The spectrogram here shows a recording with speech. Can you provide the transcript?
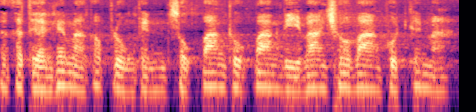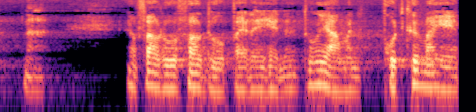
ก็กระเทือนขึ้นมาก็ปรุงเป็นสุขบ้างทุกบ้างดีบ้างชั่วบ้างผุดขึ้นมา เฝ้ารู้เฝ้าดูไปเลยเห็น ทุกอย่างมันผุดขึ้นมาเอง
